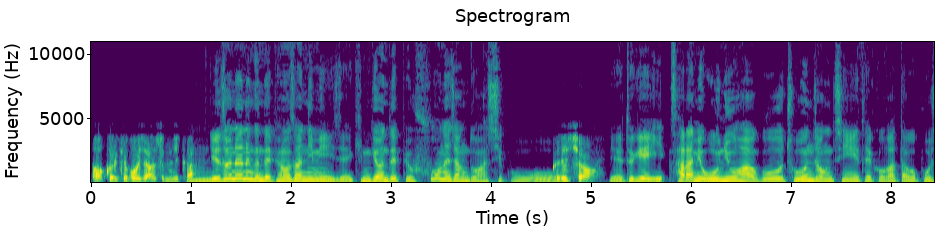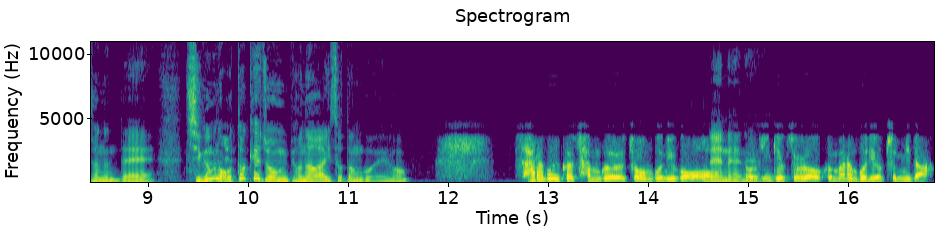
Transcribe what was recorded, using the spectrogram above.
어, 그렇게 보지 않습니까? 음, 예전에는 근데 변호사님이 이제 김기현 대표 후원회장도 하시고. 그렇죠. 예, 되게 사람이 온유하고 좋은 정치인이 될 것 같다고 보셨는데, 지금은 예. 어떻게 좀 변화가 있었던 거예요? 사람은 그 참그 그 좋은 분이고, 네네네. 또 인격적으로 그 많은 분이 없습니다.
